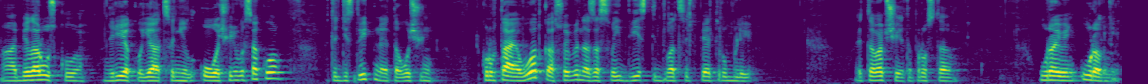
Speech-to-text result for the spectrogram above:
А, белорусскую реку я оценил очень высоко. Это действительно это очень крутая водка, особенно за свои 225 рублей. Это вообще, это просто уровень уровней.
